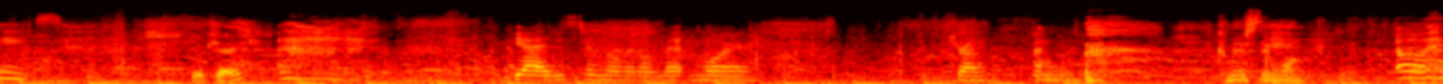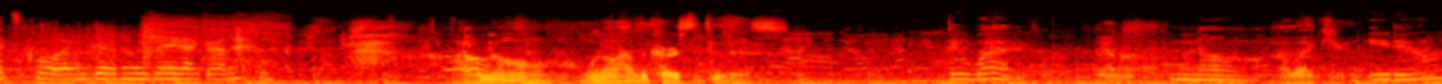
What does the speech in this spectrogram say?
Thanks. you okay? Yeah, I just am a little bit more drunk than. Come here, stay warm. Oh, it's cool. I'm good, Jose. I got it. I don't know when I'll have the courage to do this. Do what? Ana, No. I like you You do?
